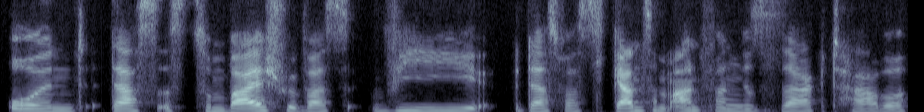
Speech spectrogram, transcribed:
Und das ist zum Beispiel was wie das, was ich ganz am Anfang gesagt habe.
